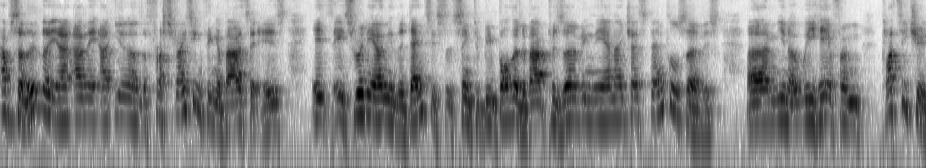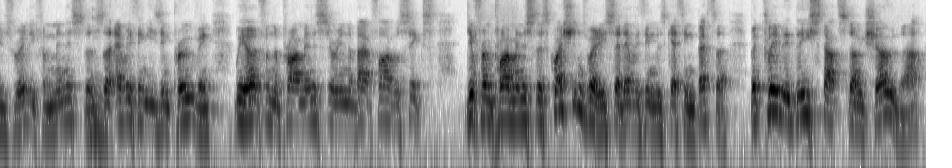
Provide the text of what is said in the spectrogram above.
Absolutely, uh, and it, uh, you know the frustrating thing about it is it's it's really only the dentists that seem to be bothered about preserving the NHS dental service. Um, you know, we hear from platitudes really from ministers mm. that everything is improving. We heard from the prime minister in about five or six different prime ministers' questions where he said everything was getting better, but clearly these stats don't show that.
